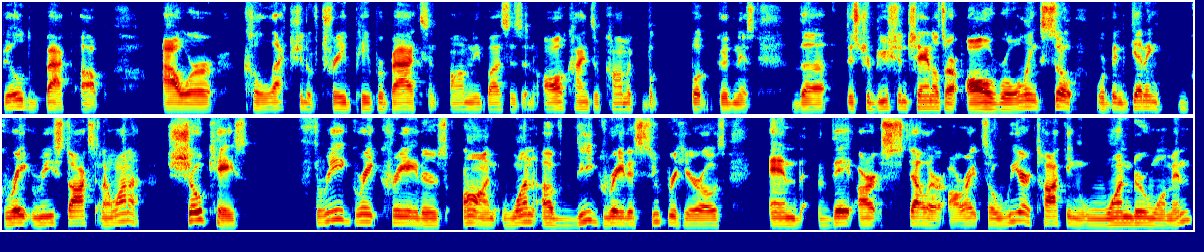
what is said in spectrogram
build back up our collection of trade paperbacks and omnibuses and all kinds of comic book book goodness. The distribution channels are all rolling. So we've been getting great restocks, and I want to showcase three great creators on one of the greatest superheroes, and they are stellar. All right. So we are talking Wonder Woman,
